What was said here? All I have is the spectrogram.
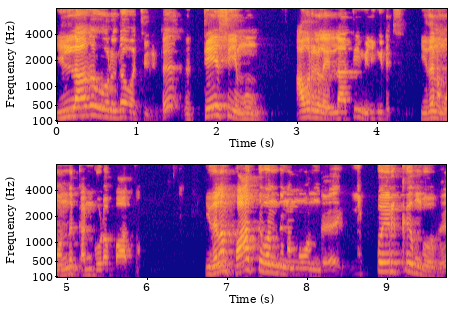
இல்லாத ஒரு இதை வச்சுக்கிட்டு இந்த தேசியமும் அவர்களை எல்லாத்தையும் விழுங்கிடுச்சு. இதை நம்ம வந்து கண்கூட பார்த்தோம். இதெல்லாம் பார்த்து வந்து நம்ம வந்து இப்போ இருக்கும்போது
